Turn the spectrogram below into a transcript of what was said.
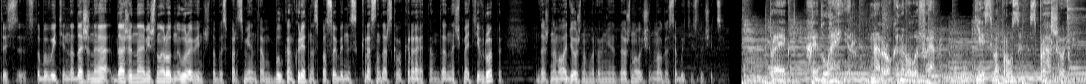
То есть, э, чтобы выйти на, даже, на, даже на международный уровень, чтобы спортсмен там, был конкурентоспособен из Краснодарского края, там, да, на чемпионате Европы, даже на молодежном уровне, должно очень много событий случиться. Проект Headliner на Rock'n'Roll FM. Есть вопросы? Спрашивай.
